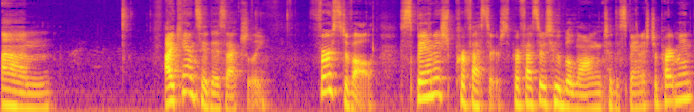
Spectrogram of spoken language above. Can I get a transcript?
um, I can't say this actually. First of all, Spanish professors, professors who belong to the Spanish department,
